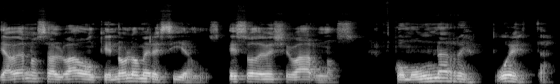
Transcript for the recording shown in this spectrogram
de habernos salvado aunque no lo merecíamos, eso debe llevarnos como una respuesta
